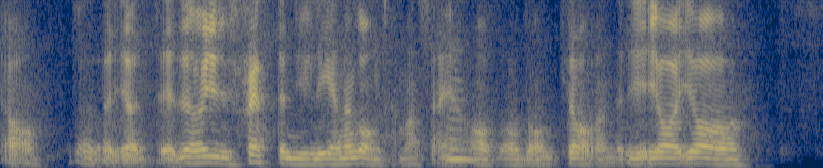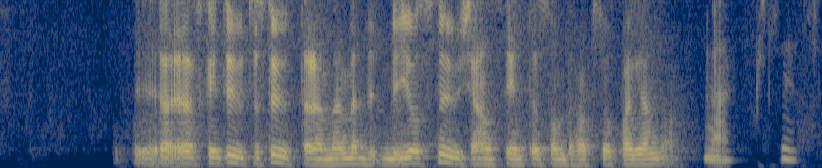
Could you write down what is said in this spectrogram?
Ja, det har ju skett en ny genomgång kan man säga Mm. av, av de kraven. Jag, jag, jag jag ska inte utesluta det men, men just nu känns det inte som det högst upp på agendan. Nej, precis.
